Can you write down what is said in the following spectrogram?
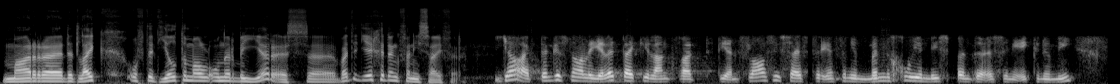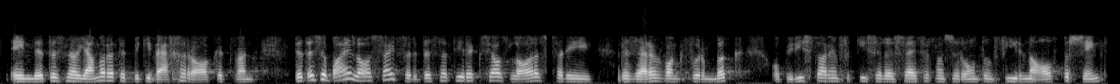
maar uh, dit lyk of dit heeltemal onder beheer is. Uh, wat het jy gedink van die syfer? Ja, ek dink is nou al 'n hele tydjie lank wat die inflasie syfer een van die min goeie nuuspunte is in die ekonomie en dit is nou jammer dat dit bietjie weggeraak het want dit is 'n baie lae syfer. Dit is natuurlik selfs laer as vir die Reserwebank vir Mik op hierdie stadium verkies hulle 'n syfer van so rondom 4.5%.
